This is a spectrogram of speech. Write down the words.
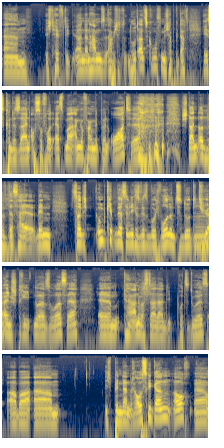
ähm, echt heftig. Und dann haben habe ich einen Notarzt gerufen. Ich habe gedacht, hey, es könnte sein, auch sofort erstmal angefangen mit meinem Ort, ja. Standort, mhm. das halt, wenn, sollte ich umkippen, dass sie wenigstens wissen, wo ich wohne und zur Not die mhm. Tür einstreten oder sowas, ja. Ähm, keine Ahnung, was da, da die Prozedur ist, aber ähm, ich bin dann rausgegangen auch, ja,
